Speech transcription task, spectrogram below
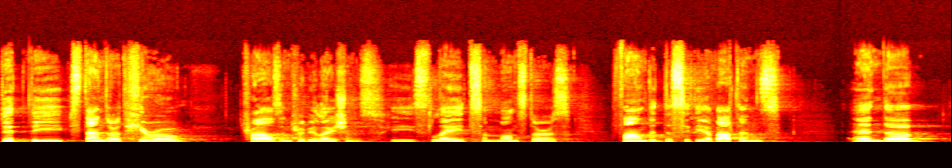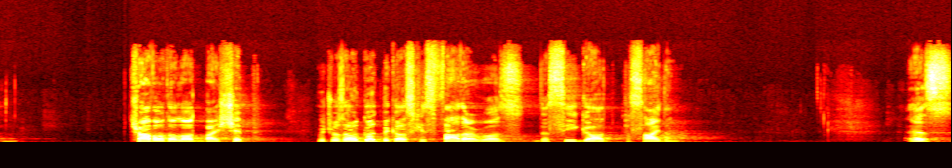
did the standard hero trials and tribulations. He slayed some monsters, founded the city of Athens, and uh, traveled a lot by ship which was all good because his father was the sea god Poseidon. As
